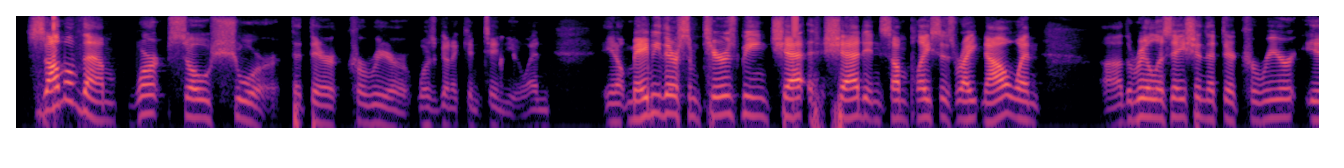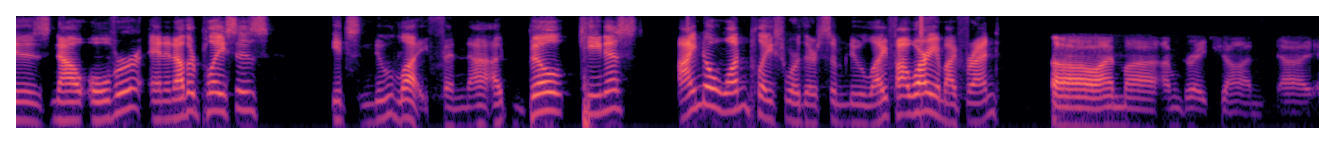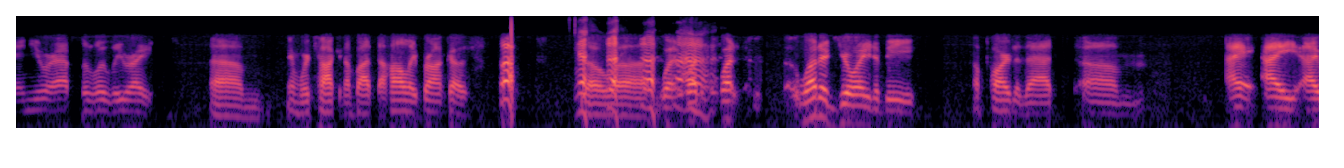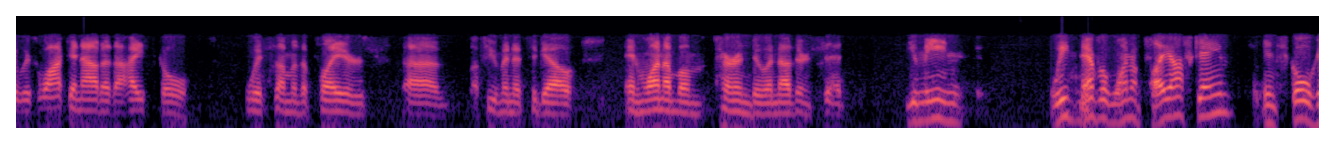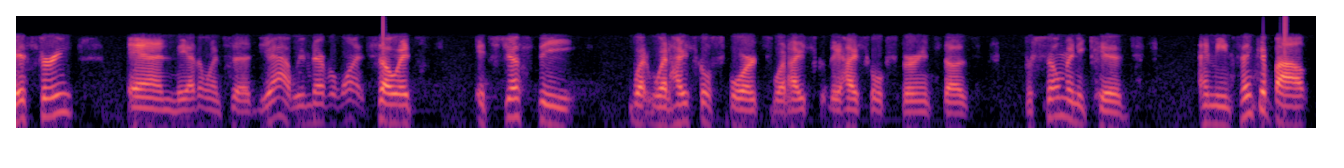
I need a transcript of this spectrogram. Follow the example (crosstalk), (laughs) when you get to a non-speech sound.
Some of them weren't so sure that their career was going to continue. And, you know, maybe there's some tears being ch- shed in some places right now when uh, the realization that their career is now over. And in other places, it's new life. And uh, Bill Keenist, I know one place where there's some new life. How are you, my friend? Oh, I'm uh, I'm great, Sean, uh, and you are absolutely right. Um, and we're talking about the Holly Broncos. (laughs) so uh, what, what (laughs) what what a joy to be a part of that. Um, I I I was walking out of the high school with some of the players uh, a few minutes ago, and one of them turned to another and said, "You mean we've never won a playoff game in school history?" And the other one said, "Yeah, we've never won." So it's it's just the what what high school sports, what high school the high school experience does for so many kids. I mean, think about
